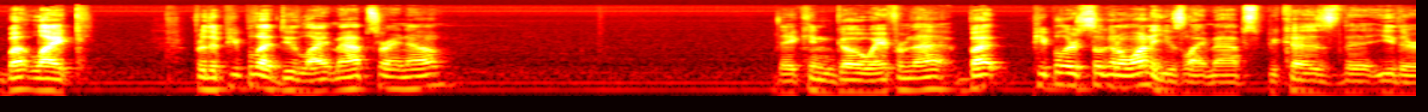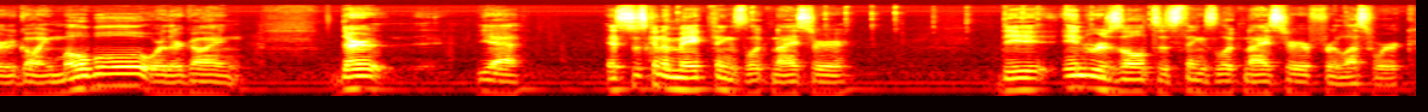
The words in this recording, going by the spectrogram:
But, like, for the people that do light maps right now, they can go away from that. But people are still going to want to use light maps because they're either going mobile or they're going, they're, yeah, it's just going to make things look nicer. The end result is things look nicer for less work.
